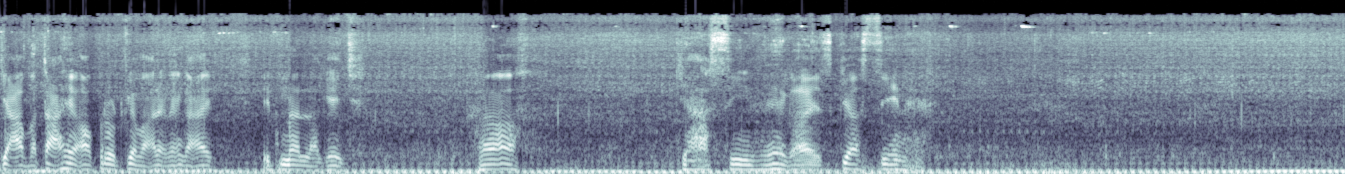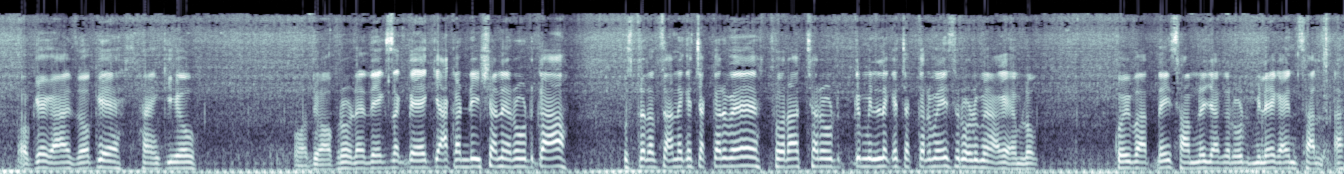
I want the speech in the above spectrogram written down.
क्या बताए ऑफ़ रोड के बारे में गाय इतना लगेज हाँ. क्या सीन है गाइस क्या सीन है? Okay guys okay thank you बहुत ही ऑफ़ रोड है. देख सकते हैं क्या कंडीशन है रोड का. उस तरफ़ से आने के चक्कर में थोड़ा अच्छा रोड के मिलने के चक्कर में इस रोड में आ गए हम लोग. कोई बात नहीं सामने जाकर रोड मिलेगा इंशाल्लाह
